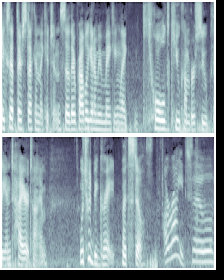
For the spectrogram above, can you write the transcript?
Except they're stuck in the kitchen, so they're probably going to be making like cold cucumber soup the entire time, which would be great, but still. all right. So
